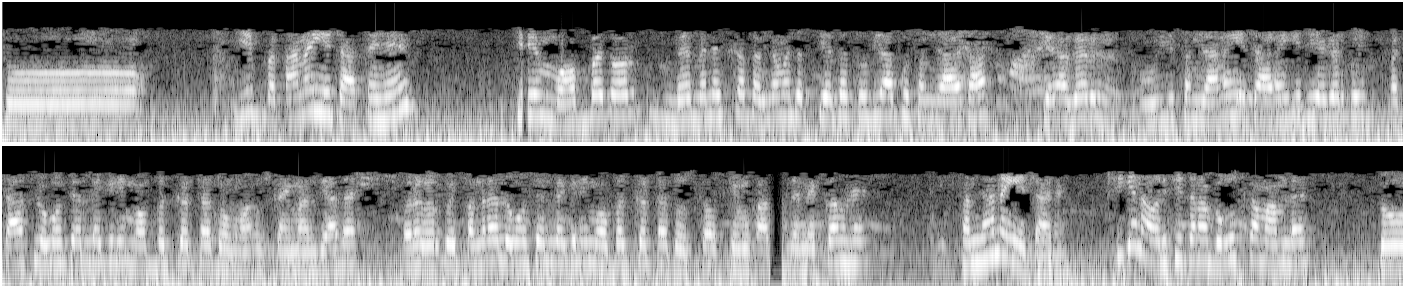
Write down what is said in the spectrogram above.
تو یہ بتانا یہ چاہتے ہیں کہ محبت اور میں نے اس کا ترجمہ جب کیا تھا تو بھی آپ کو سمجھایا تھا کہ اگر وہ یہ سمجھانا یہ چاہ رہے ہیں کہ جی اگر کوئی پچاس لوگوں سے اللہ کے لیے محبت کرتا ہے تو اس کا ایمان زیادہ ہے۔ اور اگر کوئی پندرہ لوگوں سے اللہ کے لیے محبت کرتا ہے تو اس کا اس کے مقابلے میں کم ہے۔ سمجھانا یہ چاہ رہے ہیں۔ ٹھیک ہے نا؟ اور اسی طرح بغض کا معاملہ ہے۔ تو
